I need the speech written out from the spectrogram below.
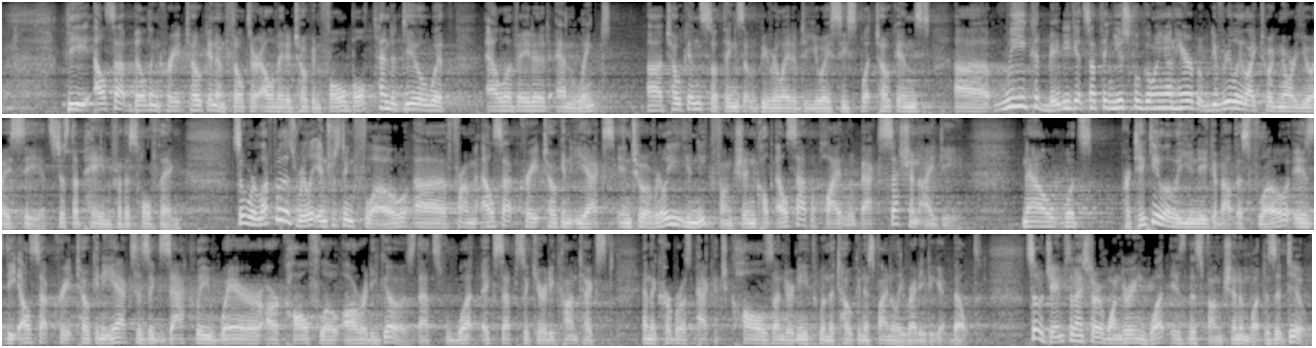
The LSAP build and create token and filter elevated token full both tend to deal with elevated and linked uh, tokens, so things that would be related to UAC split tokens. Uh, we could maybe get something useful going on here, but we'd really like to ignore UAC. It's just a pain for this whole thing. So we're left with this really interesting flow uh, from LSAP create token EX into a really unique function called LSAP apply loopback session ID. Now, what's particularly unique about this flow is the LSAP create token EX is exactly where our call flow already goes. That's what accept security context and the Kerberos package calls underneath when the token is finally ready to get built. So James and I started wondering, what is this function and what does it do?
